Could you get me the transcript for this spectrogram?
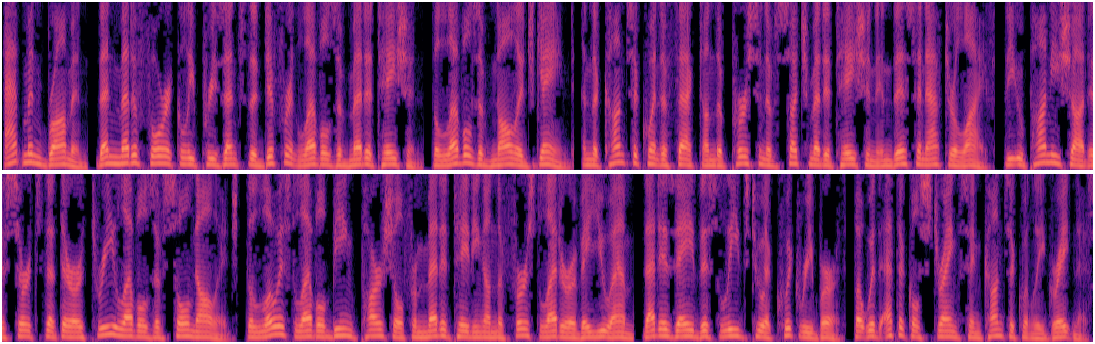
Atman Brahman, then metaphorically presents the different levels of meditation, the levels of knowledge gained, and the consequent effect on the person of such meditation in this and after life. The Upanishad asserts that there are three levels of soul knowledge, the lowest level being partial from meditating on the first letter of Aum, that is A. This leads to a quick rebirth, but with ethical strengths and consequently greatness.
